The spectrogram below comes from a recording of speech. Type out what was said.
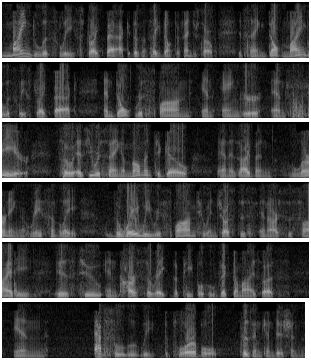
mindlessly strike back. It doesn't say don't defend yourself. It's saying don't mindlessly strike back and don't respond in anger and fear. So as you were saying a moment ago, and as I've been learning recently, the way we respond to injustice in our society is to incarcerate the people who victimize us in absolutely deplorable prison conditions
